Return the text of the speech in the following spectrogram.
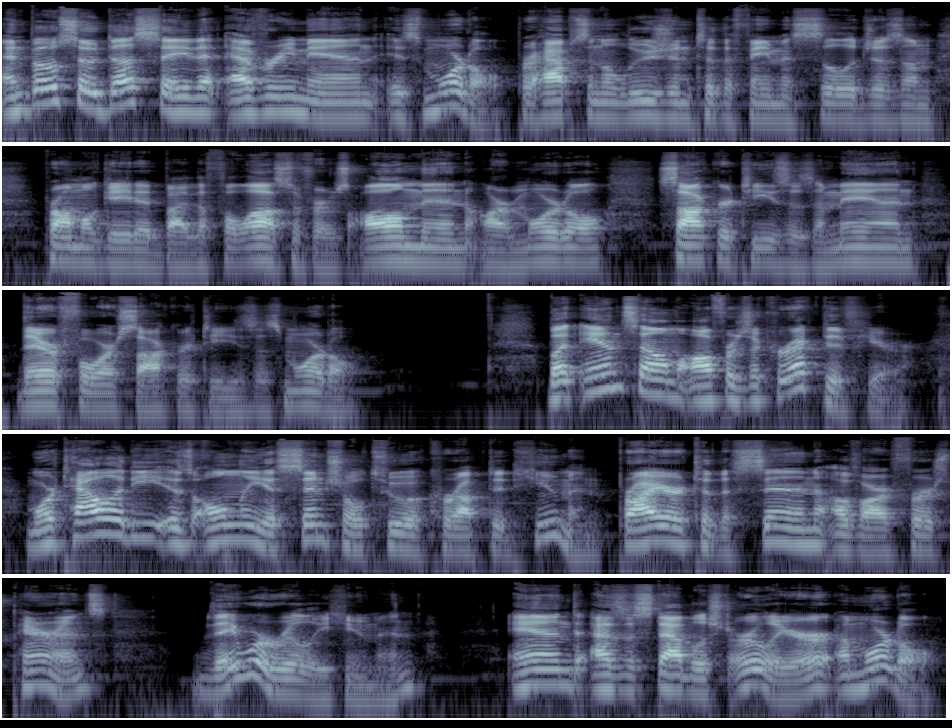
And Boso does say that every man is mortal, perhaps an allusion to the famous syllogism promulgated by the philosophers all men are mortal, Socrates is a man, therefore Socrates is mortal. But Anselm offers a corrective here. Mortality is only essential to a corrupted human. Prior to the sin of our first parents, they were really human, and, as established earlier, immortal.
